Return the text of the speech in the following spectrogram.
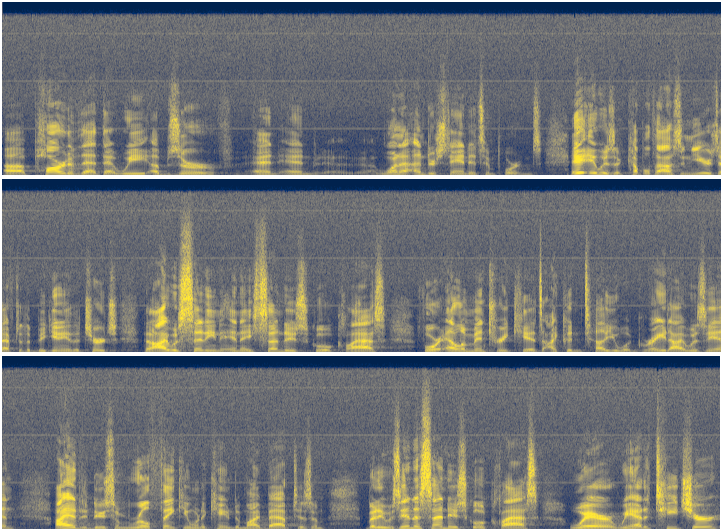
uh part of that that we observe and, and want to understand its importance. It, it, was a couple thousand years after the beginning of the church that I was sitting in a Sunday school class for elementary kids. I couldn't tell you what grade I was in. I had to do some real thinking when it came to my baptism. But it was in a Sunday school class where we had a teacher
